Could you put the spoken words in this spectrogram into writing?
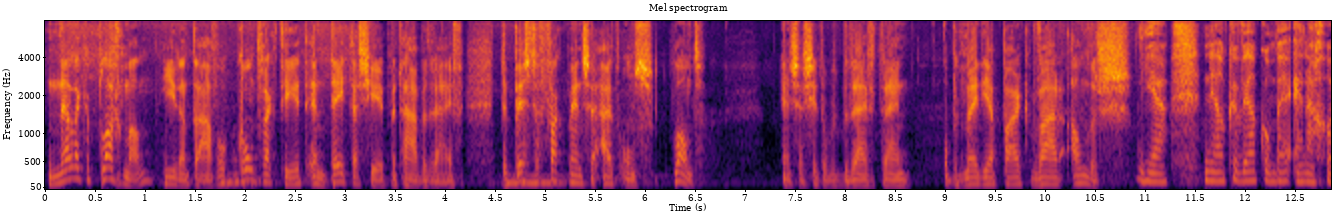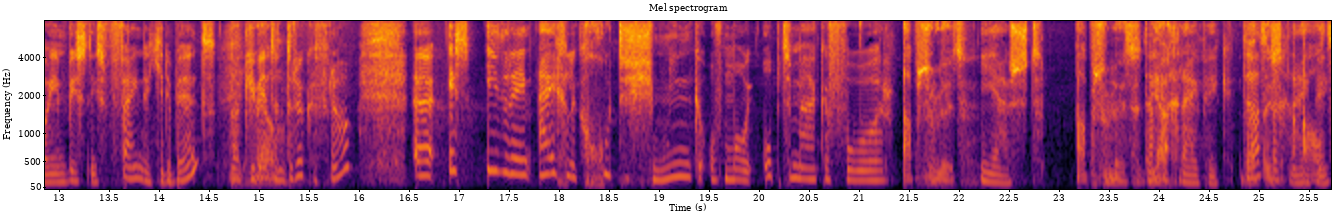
Nelke Plagman, hier aan tafel, contracteert en detacheert met haar bedrijf de beste vakmensen uit ons land. En zij zit op het bedrijventerrein op het Mediapark waar anders. Ja, Nelke, welkom bij NH Gooi in Business. Fijn dat je er bent. Dankjewel. Je bent een drukke vrouw. Eh, is iedereen eigenlijk goed te schminken of mooi op te maken voor... Absoluut. Juist, Absoluut. dat ja, begrijp ik. Dat, dat is begrijp ik.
